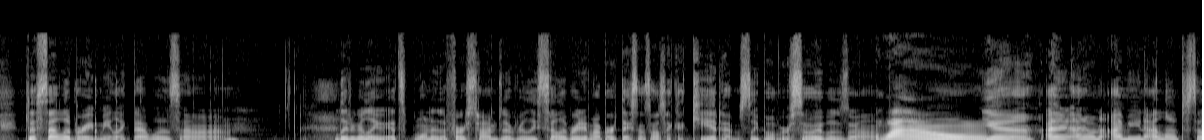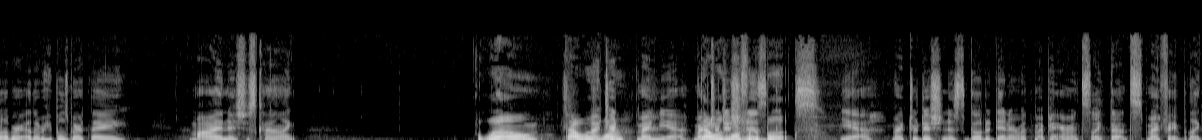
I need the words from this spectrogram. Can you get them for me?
to celebrate me. Like that was um literally it's one of the first times I've really celebrated my birthday since I was like a kid having sleepovers. So it was um Wow. Yeah. I I don't I mean, I love to celebrate other people's birthday. Mine is just kind of like Well, that was my, one. tra- my yeah, my that was one for the books. yeah, my tradition is to go to dinner with my parents. Like that's my favorite. Like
